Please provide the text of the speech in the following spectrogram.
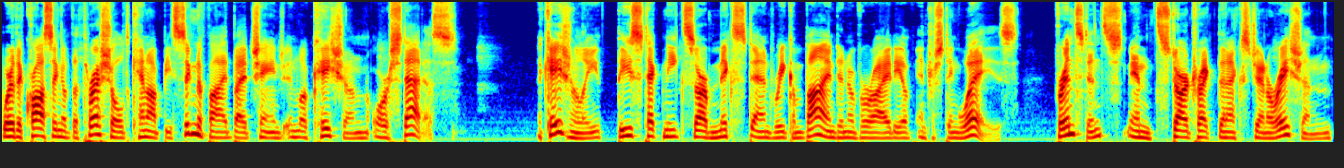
where the crossing of the threshold cannot be signified by a change in location or status. Occasionally, these techniques are mixed and recombined in a variety of interesting ways. For instance, in Star Trek The Next Generation,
